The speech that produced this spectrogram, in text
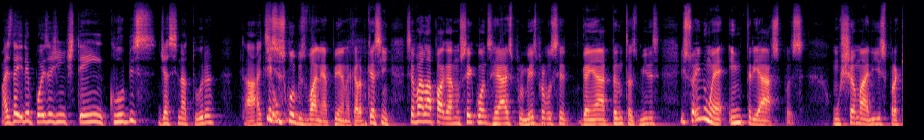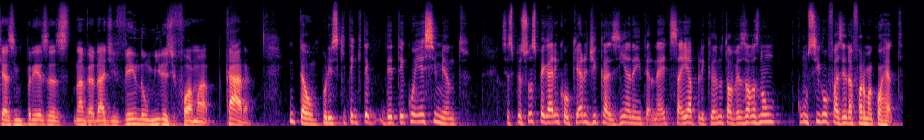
Mas daí depois a gente tem clubes de assinatura, tá? Que Esses são... clubes valem a pena, cara? Porque assim, você vai lá pagar não sei quantos reais por mês para você ganhar tantas milhas. Isso aí não é, entre aspas, um chamariz para que as empresas, na verdade, vendam milhas de forma cara? Então, por isso que tem que ter, de ter conhecimento. Se as pessoas pegarem qualquer dicasinha na internet e sair aplicando, talvez elas não consigam fazer da forma correta.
